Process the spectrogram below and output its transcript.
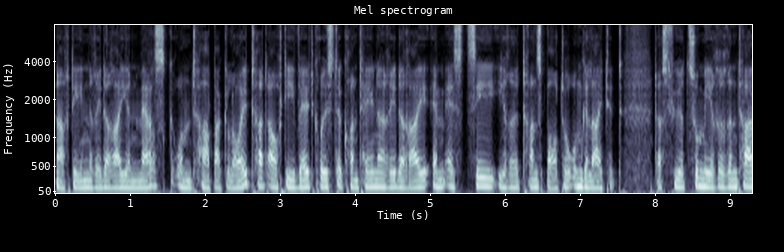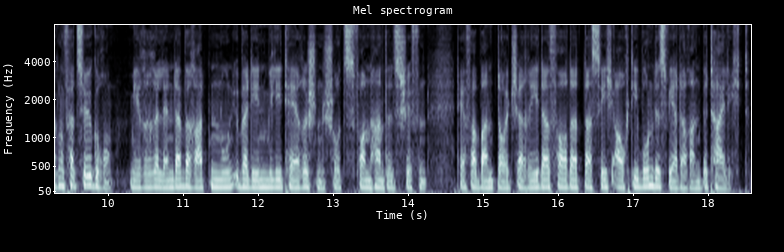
Nach den Reedereien Maersk und Hapag-Lloyd hat auch die weltgrößte Containerreederei MSC ihre Transporte umgeleitet. Das führt zu mehreren Tagen Verzögerung. Mehrere Länder beraten nun über den militärischen Schutz von Handelsschiffen. Der Verband deutscher Reeder fordert, dass sich auch die Bundeswehr daran beteiligt.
